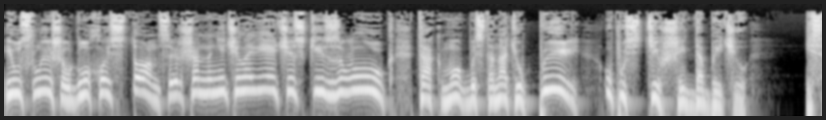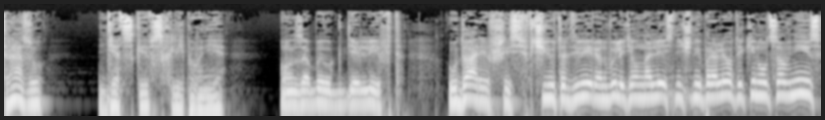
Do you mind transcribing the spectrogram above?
и услышал глухой стон, совершенно нечеловеческий звук. Так мог бы стонать упырь, упустивший добычу. И сразу детское всхлипывание — он забыл, где лифт. Ударившись в чью-то дверь, он вылетел на лестничный пролет и кинулся вниз,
